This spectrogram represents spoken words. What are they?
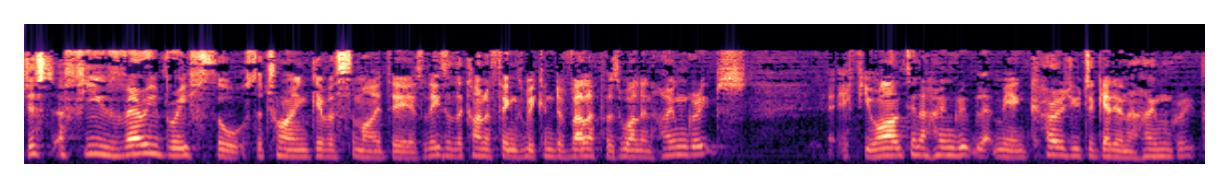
Just a few very brief thoughts to try and give us some ideas. These are the kind of things we can develop as well in home groups. If you aren't in a home group, let me encourage you to get in a home group.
